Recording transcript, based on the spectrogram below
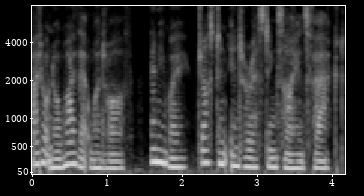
I don't know why that went off. Anyway, just an interesting science fact.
